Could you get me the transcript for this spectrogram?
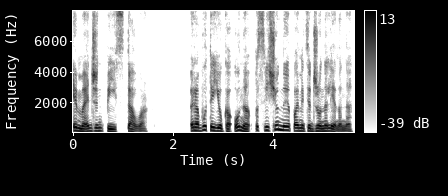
Imagine Peace Tower. Работа Йока Оно, посвященная памяти Джона Леннона,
